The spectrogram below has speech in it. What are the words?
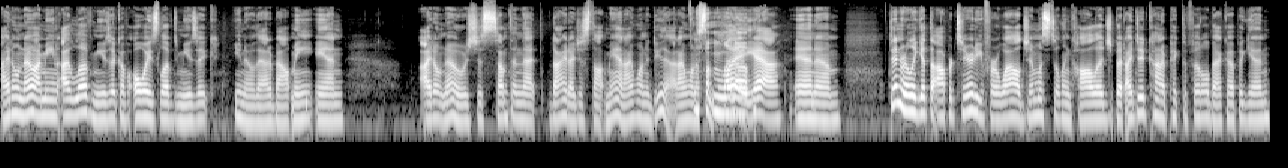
I don't know. I mean, I love music. I've always loved music. You know that about me, and. I don't know. It was just something that night. I just thought, man, I want to do that. I want to something play. Yeah, and um, didn't really get the opportunity for a while. Jim was still in college, but I did kind of pick the fiddle back up again.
